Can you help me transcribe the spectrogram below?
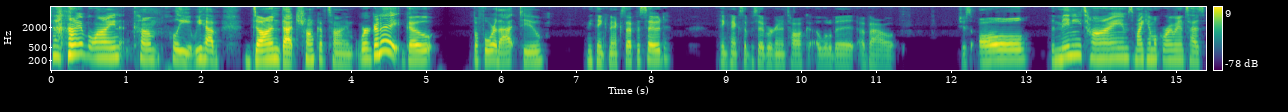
Timeline complete. We have done that chunk of time. We're going to go before that too. We think next episode. I think next episode we're going to talk a little bit about just all the many times My Chemical Romance has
